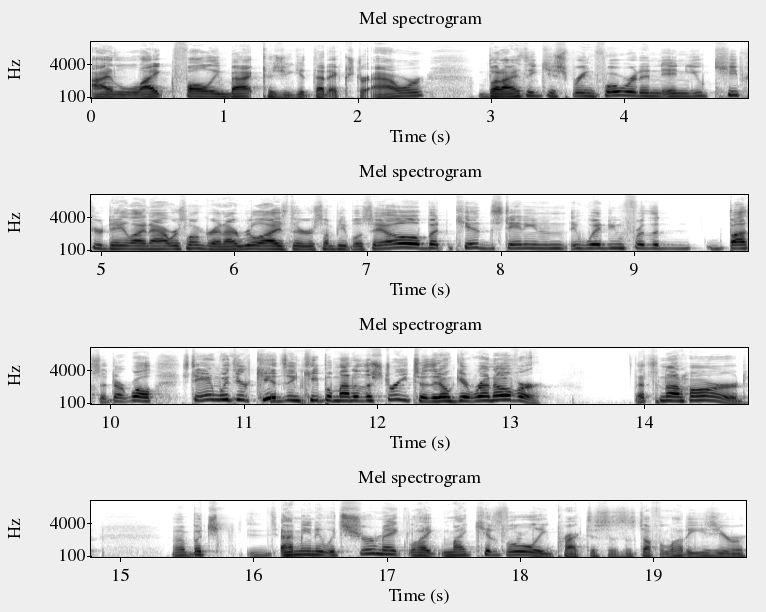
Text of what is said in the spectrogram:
I like falling back because you get that extra hour, but I think you spring forward and, and you keep your daylight hours longer. And I realize there are some people who say, "Oh, but kids standing and waiting for the bus at dark." Well, stand with your kids and keep them out of the street so they don't get run over. That's not hard. Uh, but I mean, it would sure make like my kids' little league practices and stuff a lot easier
